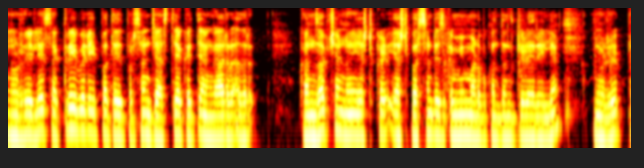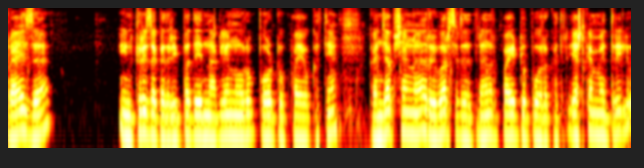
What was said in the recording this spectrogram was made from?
ನೋಡ್ರಿ, ಇಲ್ಲಿ ಸಕ್ಕರೆ ಬೆಲೆ ಇಪ್ಪತ್ತೈದು ಪರ್ಸೆಂಟ್ ಜಾಸ್ತಿ ಆಕೈತಿ. ಹಂಗಾರೆ ಅದ್ರ ಕನ್ಸಪ್ಷನ್ ಎಷ್ಟು ಕ, ಎಷ್ಟು ಪರ್ಸೆಂಟೇಜ್ ಕಮ್ಮಿ ಮಾಡ್ಬೇಕಂತಂದು ಕೇಳ್ಯಾರ ಇಲ್ಲಿ. ನೋಡ್ರಿ ಪ್ರೈಸ್ ಇನ್ಕ್ರೀಸ್ ಆಕತ್ರಿ. ಇಪ್ಪತ್ತೈದು ನಾಲ್ಕಲೇ ನೂರು ಫೋರ್ ಟು ಫೈವ್ ಆಕತಿ. ಕನ್ಸಪ್ಷನ್ ರಿವರ್ಸ್ ಇರ್ತೈತೆ ರೀ ಅಂದ್ರೆ ಫೈವ್ ಟು ಫೋರ್ ಆಕತ್ರಿ. ಎಷ್ಟು ಕಮ್ಮಿ ಐತ್ರಿ ಇಲ್ಲಿ?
